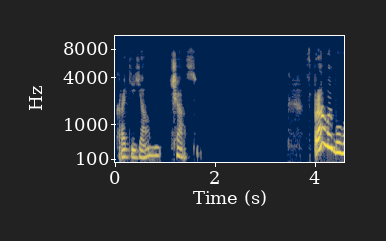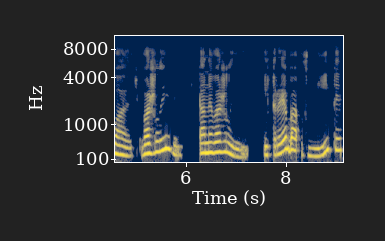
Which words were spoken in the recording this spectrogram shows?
крадіями часу. Справи бувають важливі та неважливі, і треба вміти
